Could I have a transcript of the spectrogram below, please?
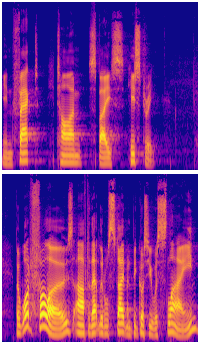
in fact, time, space, history. But what follows after that little statement, because you were slain,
